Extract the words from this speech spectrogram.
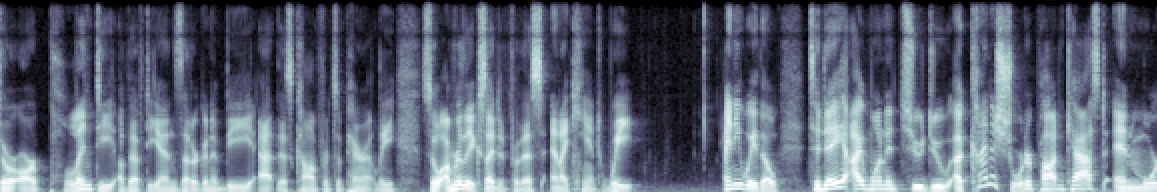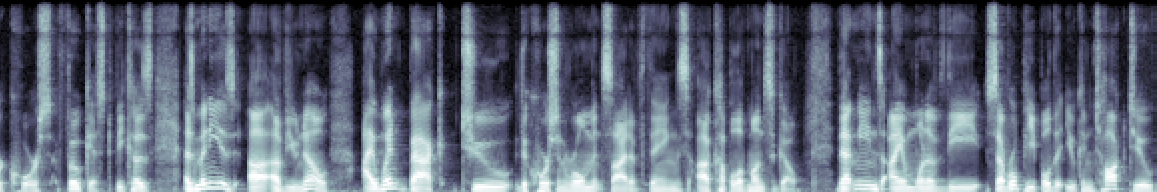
There are plenty of FDNs that are going to be at this conference, apparently. So I'm really excited for this and I can't wait Anyway, though, today I wanted to do a kind of shorter podcast and more course focused because, as many as uh, of you know, I went back to the course enrollment side of things a couple of months ago. That means I am one of the several people that you can talk to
